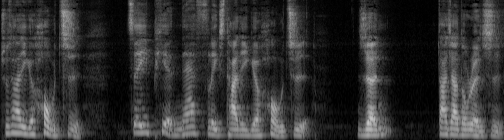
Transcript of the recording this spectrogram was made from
就是它一个后置。这一片 Netflix 它的一个后置人，大家都认识。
